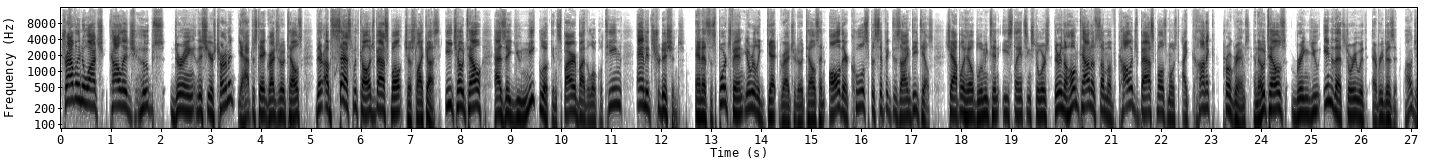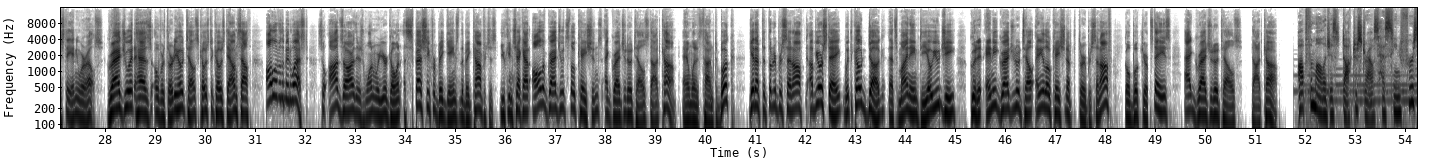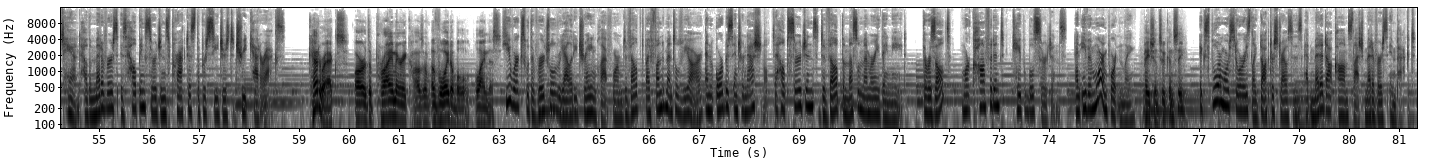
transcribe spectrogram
Traveling to watch college hoops during this year's tournament, you have to stay at graduate hotels. They're obsessed with college basketball, just like us. Each hotel has a unique look inspired by the local team and its traditions. And as a sports fan, you'll really get Graduate Hotels and all their cool, specific design details. Chapel Hill, Bloomington, East Lansing stores. They're in the hometown of some of college basketball's most iconic programs, and the hotels bring you into that story with every visit. Why would you stay anywhere else? Graduate has over 30 hotels, coast to coast, down south, all over the Midwest. So odds are there's one where you're going, especially for big games and the big conferences. You can check out all of Graduate's locations at graduatehotels.com. And when it's time to book, Get up to 30% off of your stay with the code Doug. That's my name, D O U G. Good at any graduate hotel, any location, up to 30% off. Go book your stays at graduatehotels.com. Ophthalmologist Dr. Strauss has seen firsthand how the metaverse is helping surgeons practice the procedures to treat cataracts. Cataracts are the primary cause of avoidable blindness. He works with a virtual reality training platform developed by Fundamental VR and Orbis International to help surgeons develop the muscle memory they need. The result? More confident, capable surgeons. And even more importantly, patients who can see. Explore more stories like Dr. Strauss's at meta.com slash metaverse impact.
